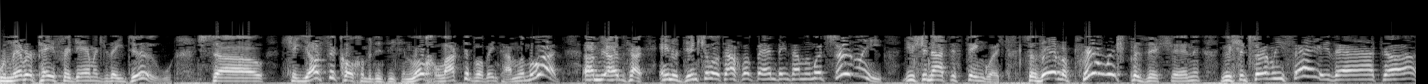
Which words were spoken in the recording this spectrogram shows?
will never pay for damage they do. So um, I'm sorry, certainly you should not distinguish. So they have a privileged position. You should certainly say that uh,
